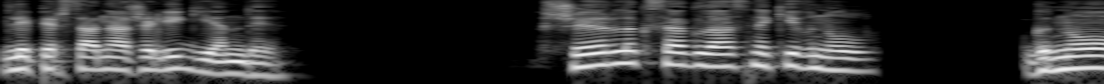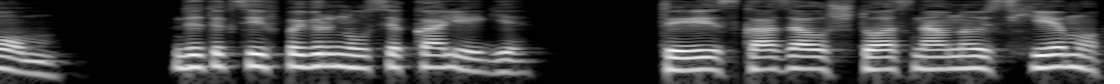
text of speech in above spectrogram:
для персонажа легенды. Шерлок согласно кивнул. «Гном!» Детектив повернулся к коллеге. «Ты сказал, что основную схему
